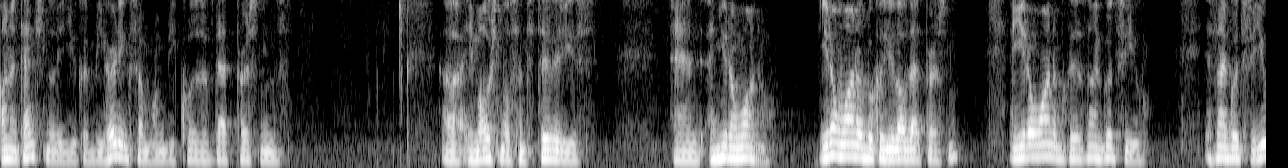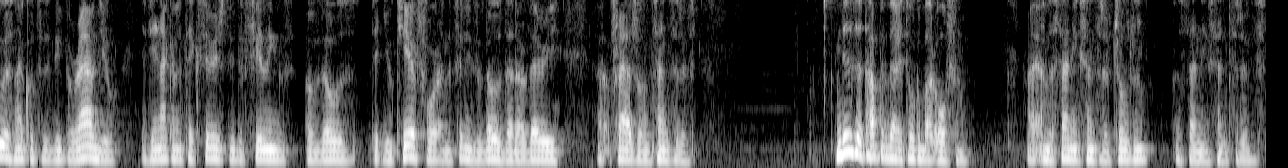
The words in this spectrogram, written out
unintentionally, you could be hurting someone because of that person's uh, emotional sensitivities, and and you don't want to. You don't want to because you love that person, and you don't want to because it's not good for you. It's not good for you. It's not good for the people around you. If you're not going to take seriously the feelings of those that you care for and the feelings of those that are very uh, fragile and sensitive. And this is a topic that I talk about often. Right? Understanding sensitive children, understanding sensitive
